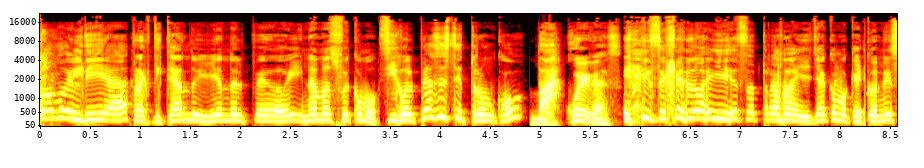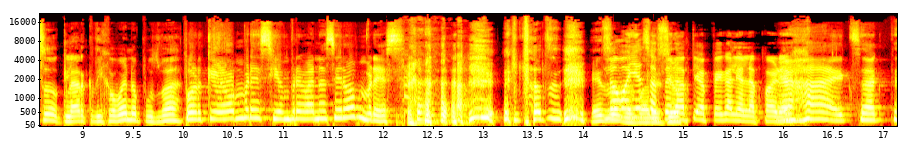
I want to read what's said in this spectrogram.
todo el día practicando y viendo el pedo, y nada más fue como, si golpeas este tronco, va, juegas. Y se quedó ahí esa trama, y ya como que con eso Clark dijo, bueno, pues va. Porque hombres siempre van a ser hombres. Entonces, eso no me vayas a terapia, pégale a la pared. Ajá, exacto.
